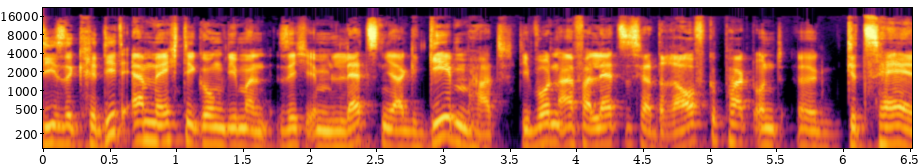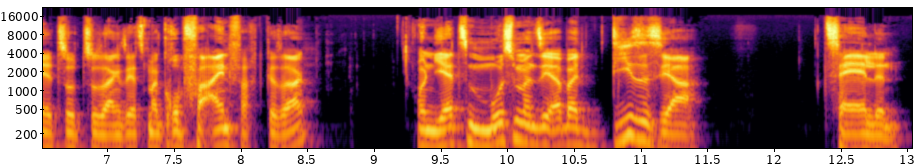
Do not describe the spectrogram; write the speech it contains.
diese Kreditermächtigung, die man sich im letzten Jahr gegeben hat, die wurden einfach letztes Jahr draufgepackt und äh, gezählt, sozusagen, jetzt mal grob vereinfacht gesagt. Und jetzt muss man sie aber dieses Jahr zählen,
